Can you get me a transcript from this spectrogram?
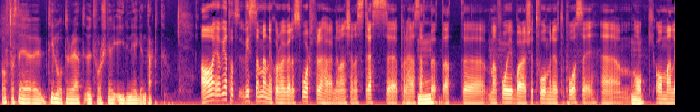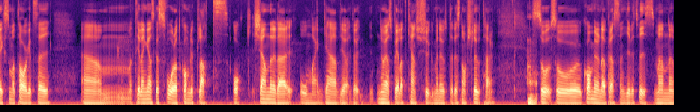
Oftast är, tillåter det att utforska i din egen takt. Ja, jag vet att vissa människor har väldigt svårt för det här när man känner stress eh, på det här mm. sättet. Mm. Att uh, Man får ju bara 22 minuter på sig um, mm. och om man liksom har tagit sig um, till en ganska svåråtkomlig plats och känner det där oh my god, jag, nu har jag spelat kanske 20 minuter, det är snart slut här. Ja. Så, så kommer den där pressen givetvis. Men, uh,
